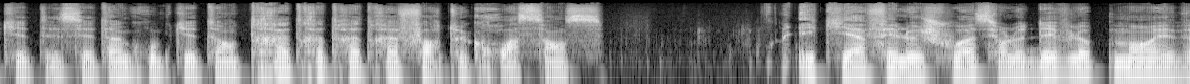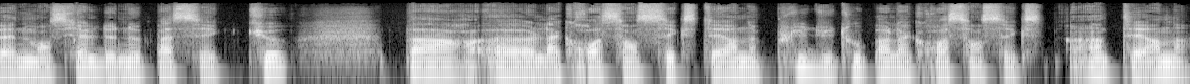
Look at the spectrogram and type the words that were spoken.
qui était, c'est un groupe qui était en très très très très forte croissance, et qui a fait le choix sur le développement événementiel de ne passer que par euh, la croissance externe, plus du tout par la croissance interne,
